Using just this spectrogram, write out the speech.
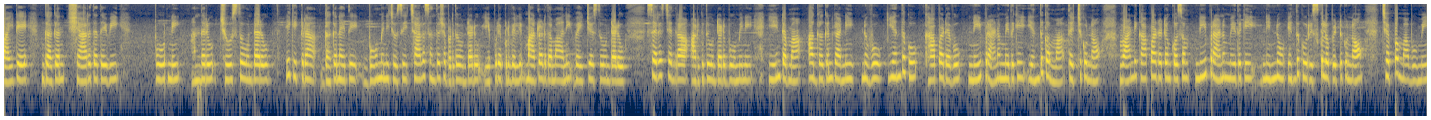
బయటే. గగన్ శారదాదేవి పూర్ణి అందరూ చూస్తూ ఉంటారు. ఇక ఇక్కడ గగన్ అయితే భూమిని చూసి చాలా సంతోషపడుతూ ఉంటాడు. ఎప్పుడెప్పుడు వెళ్ళి మాట్లాడదామా అని వెయిట్ చేస్తూ ఉంటాడు. శరత్ చంద్ర అడుగుతూ ఉంటాడు భూమిని ఏంటమ్మా ఆ గగన్ గారిని నువ్వు ఎందుకు కాపాడావు? నీ ప్రాణం మీదకి ఎందుకమ్మా తెచ్చుకున్నావు? వాణ్ణి కాపాడటం కోసం నీ ప్రాణం మీదకి నిన్ను ఎందుకు రిస్క్లో పెట్టుకున్నావు? చెప్పమ్మా భూమి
